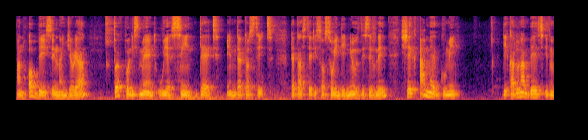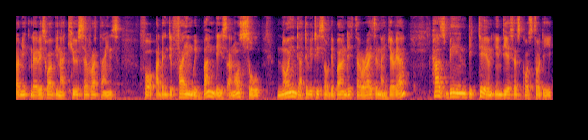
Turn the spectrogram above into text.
and updates in Nigeria. 12 policemen were seen dead in Delta State. Delta State is also in the news this evening. Sheikh Ahmed Gumi, the Kaduna-based Islamic terrorist who have been accused several times for identifying with bandits and also knowing the activities of the bandits terrorizing Nigeria, has been detained in DSS custody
